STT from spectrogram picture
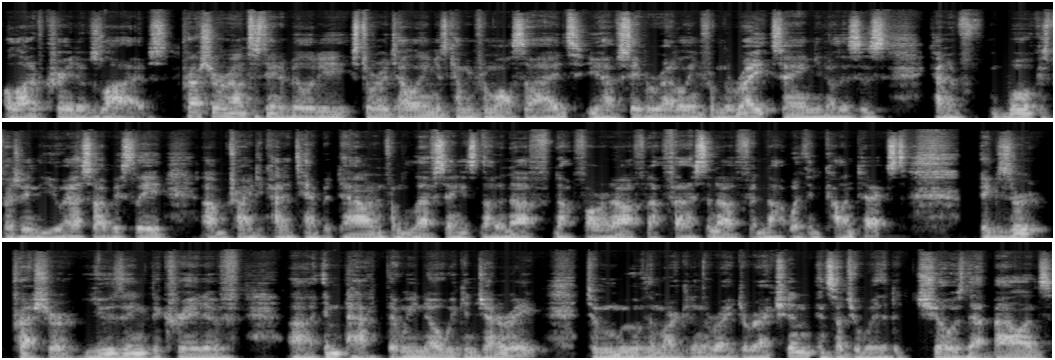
a lot of creatives' lives. Pressure around sustainability storytelling is coming from all sides. You have saber rattling from the right saying, you know, this is kind of woke, especially in the US, obviously, um, trying to kind of tamp it down. And from the left saying it's not enough, not far enough, not fast enough, and not within context exert pressure using the creative uh, impact that we know we can generate to move the market in the right direction in such a way that it shows that balance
